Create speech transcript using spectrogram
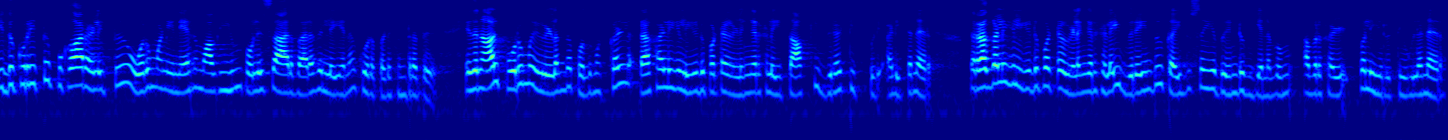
இது குறித்து புகார் அளித்து ஒரு மணி நேரமாகியும் போலீசார் வரவில்லை என கூறப்படுகின்றது. இதனால் பொறுமை இழந்த பொதுமக்கள் ரகளையில் ஈடுபட்ட இளைஞர்களை தாக்கி விரட்டி அடித்தனர். ரகளையில் ஈடுபட்ட இளைஞர்களை விரைந்து கைது செய்ய வேண்டும் எனவும் அவர்கள் வலியுறுத்தியுள்ளனர்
